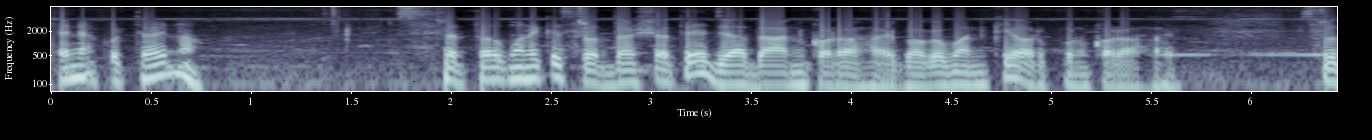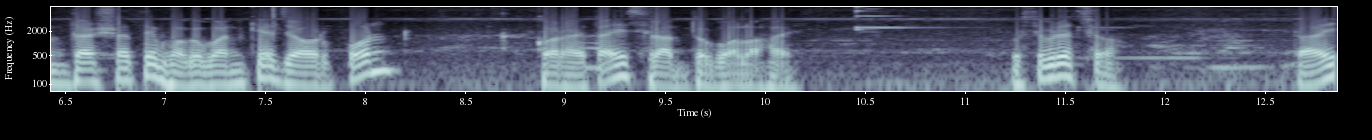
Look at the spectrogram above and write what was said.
তাই না? করতে হয় না? শ্রদ্ধা মানে কি? শ্রদ্ধার সাথে যা দান করা হয়, ভগবানকে অর্পণ করা হয়। শ্রদ্ধার সাথে ভগবানকে যা অর্পণ করা হয়, তাই শ্রাদ্ধ বলা হয়। বুঝতে পেরেছ? তাই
